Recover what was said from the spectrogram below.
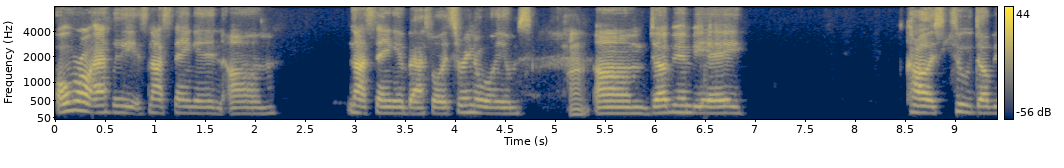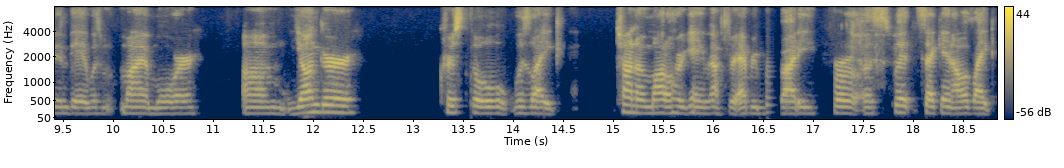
overall athlete is not staying in um, not staying in basketball. It's Serena Williams. Right. Um, WNBA college to WNBA was Maya Moore. Um, younger Crystal was like trying to model her game after everybody for a split second. I was like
